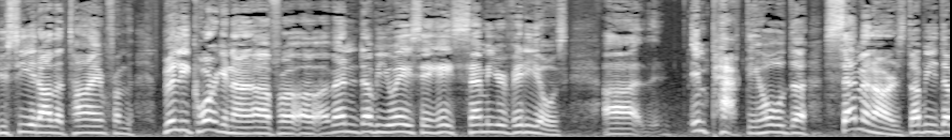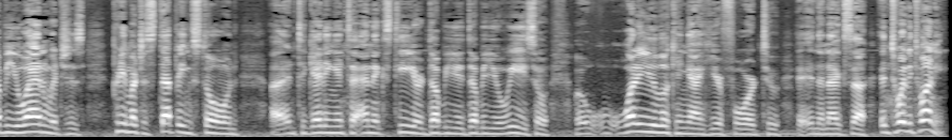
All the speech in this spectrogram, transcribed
You see it all the time from Billy Corgan uh, for, uh, of NWA saying, "Hey, send me your videos." Uh, Impact they hold uh, seminars. WWN, which is pretty much a stepping stone uh, into getting into NXT or WWE. So, uh, what are you looking at here forward to in the next uh, in 2020?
